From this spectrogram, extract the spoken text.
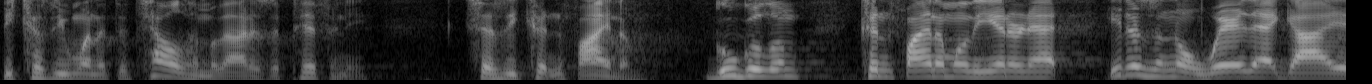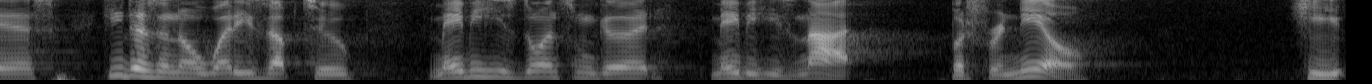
because he wanted to tell him about his epiphany. He says he couldn't find him. Google him, couldn't find him on the internet. He doesn't know where that guy is. He doesn't know what he's up to. Maybe he's doing some good, maybe he's not. But for Neil, he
